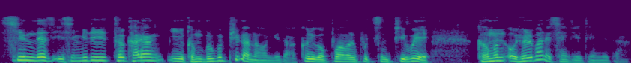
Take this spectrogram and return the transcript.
10내에서 20ml 가량 이 검붉은 피가 나옵니다. 그리고 부항을 붙인 피부에 검은 오혈반이 생기게 됩니다.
